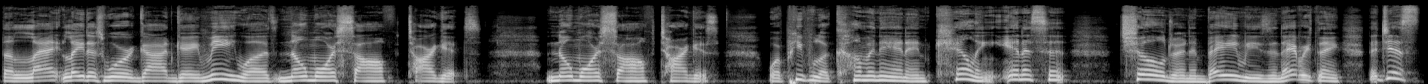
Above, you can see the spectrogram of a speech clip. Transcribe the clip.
the la- latest word God gave me was no more soft targets. No more soft targets where people are coming in and killing innocent children and babies and everything. They're just,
